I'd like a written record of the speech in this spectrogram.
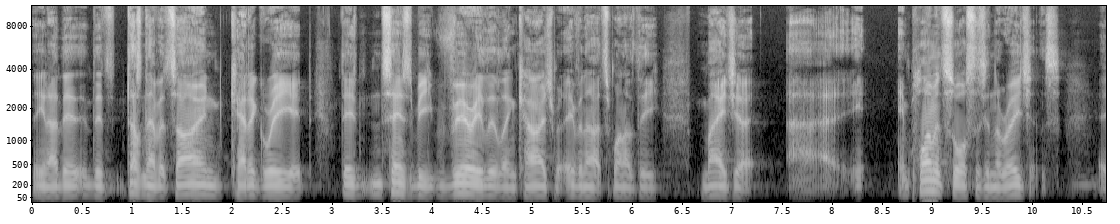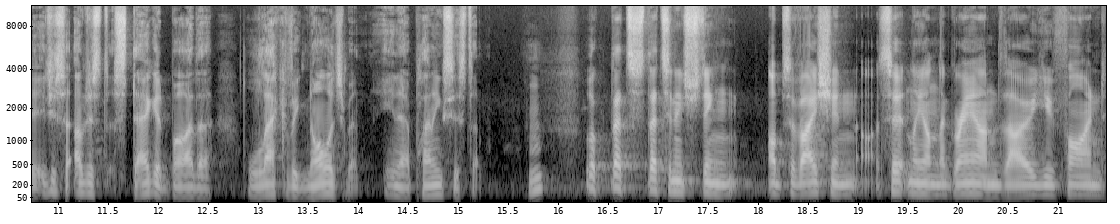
You know, there doesn't have its own category. It, there seems to be very little encouragement, even though it's one of the major uh, employment sources in the regions. It just, I'm just staggered by the lack of acknowledgement in our planning system. Look, that's that's an interesting observation. Certainly on the ground, though, you find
